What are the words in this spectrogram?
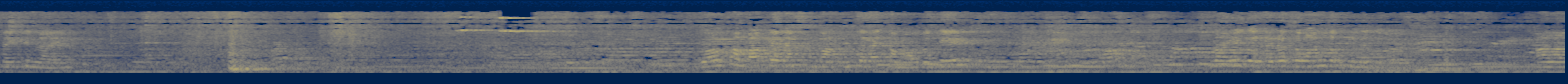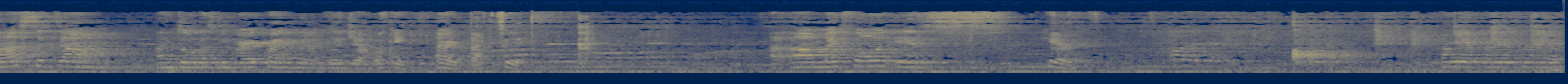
Thank you, Nine. Don't come back next month until I come out, okay? No, you're good. I don't want to open the door. Alana, sit down. And Douglas, be very quiet. You're good job. Okay. All right, back to it. Uh, uh, my phone is here. Hurry up, hurry up, hurry up.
